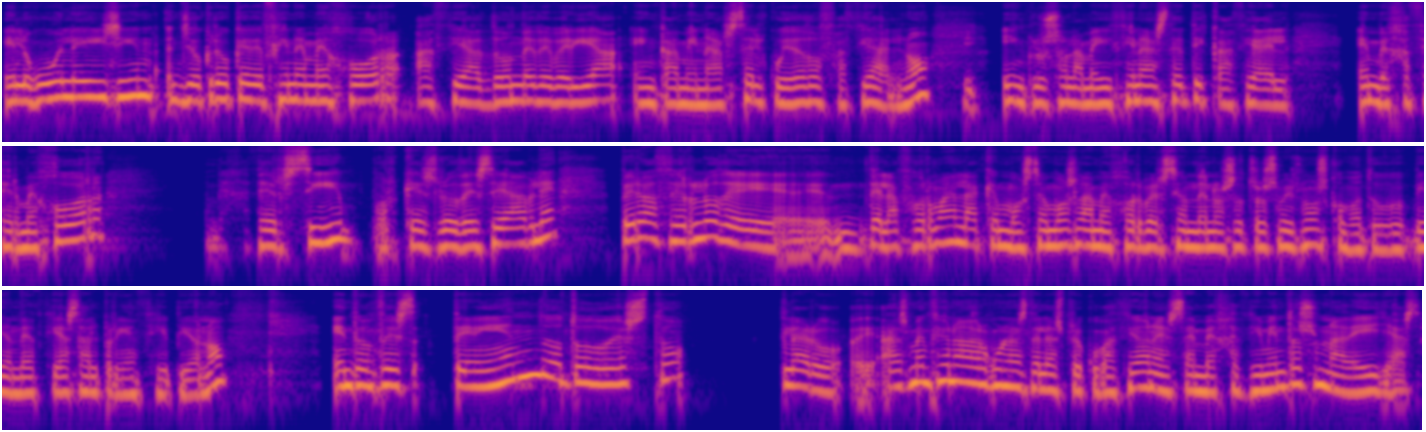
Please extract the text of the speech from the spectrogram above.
El well aging yo creo que define mejor hacia dónde debería encaminarse el cuidado facial, ¿no? Incluso la medicina estética hacia el envejecer mejor, Envejecer sí, porque es lo deseable, pero hacerlo de, de, la forma en la que mostremos la mejor versión de nosotros mismos, como tú bien decías al principio, ¿no? Entonces, teniendo todo esto, claro, eh, has mencionado algunas de las preocupaciones, envejecimiento es una de ellas,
